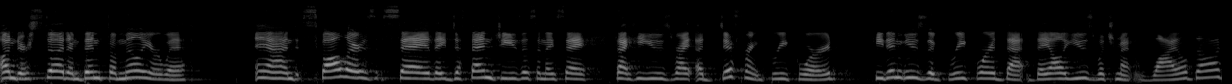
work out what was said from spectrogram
understood and been familiar with. And scholars say they defend Jesus and they say that he used right a different Greek word he didn't use the Greek word that they all use, which meant wild dog,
